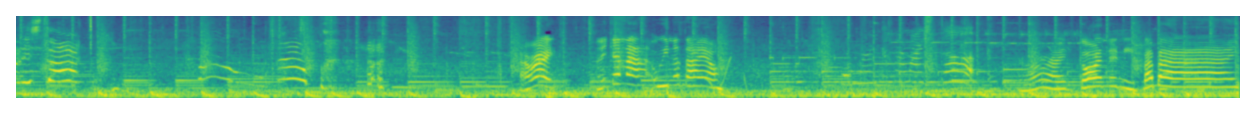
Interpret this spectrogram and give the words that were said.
Tony Stark! Ow! Ow! Alright, halika na. Uwi na tayo. Alright, go underneath. Bye-bye!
